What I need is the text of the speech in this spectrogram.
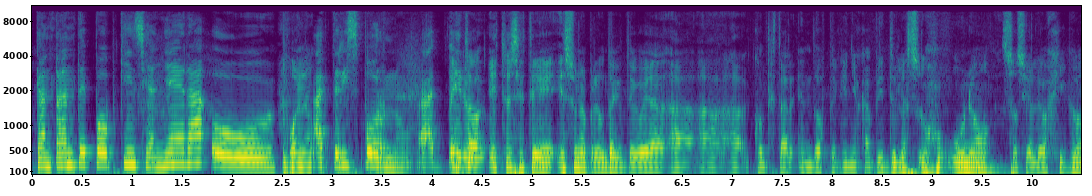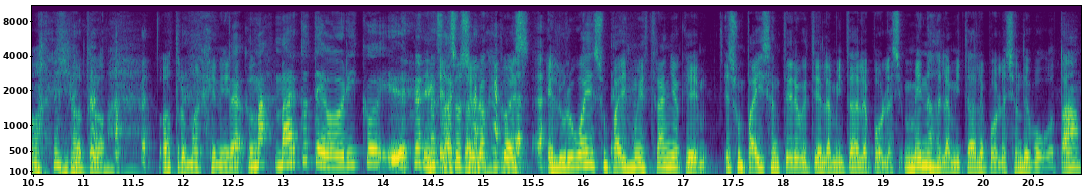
cantante pop quinceañera o actriz porno. Ah, pero... Esto, es, este, es una pregunta que te voy a, contestar en dos pequeños capítulos, uno sociológico y otro, otro más genérico. marco teórico. El sociológico es, el Uruguay es un país muy extraño que es un país entero que tiene la mitad de la población, menos de la mitad de la población de Bogotá.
